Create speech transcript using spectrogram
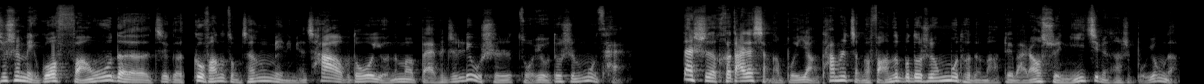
就是美国房屋的这个购房的总成本里面，差不多有那么百分之六十左右都是木材，但是和大家想的不一样，他们是整个房子不都是用木头的嘛，对吧？然后水泥基本上是不用的。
